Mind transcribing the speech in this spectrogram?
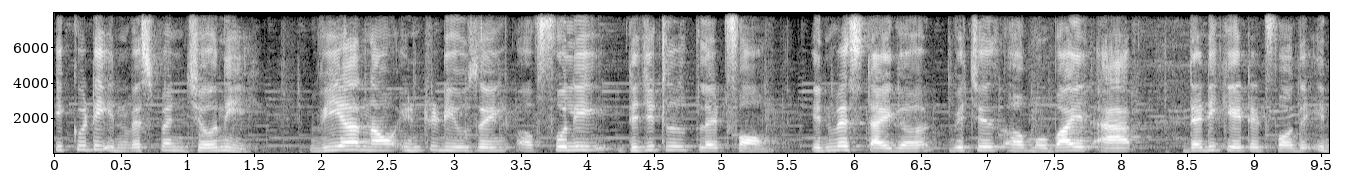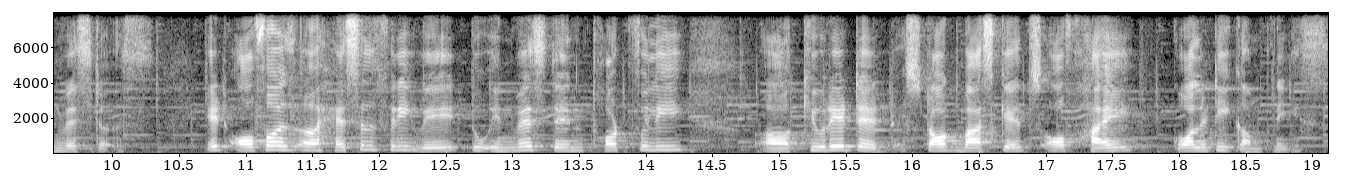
equity investment journey, we are now introducing a fully digital platform, InvestTiger, which is a mobile app dedicated for the investors. It offers a hassle-free way to invest in thoughtfully uh, curated stock baskets of high quality companies.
